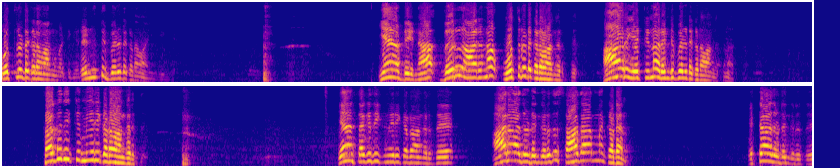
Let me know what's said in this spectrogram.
ஒருத்தர்கிட்ட கடன் வாங்க மாட்டீங்க. ரெண்டு பேர்கிட்ட கடன் வாங்குவீங்க. ஏன் அப்படின்னா வெறும் ஆறுனா ஒருத்தர்கிட்ட கடன் வாங்குறது. ஆறு எட்டுனா ரெண்டு பேர்கிட்ட கடன் வாங்குறதுன்னு தகுதிக்கு மீறி கடன் வாங்குறது. ஏன் தகுதிக்கு மீறி கடன் வாங்குறது? ஆறாவது இடங்கிறது சாதாரண கடன். எட்டாவது இடங்கிறது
